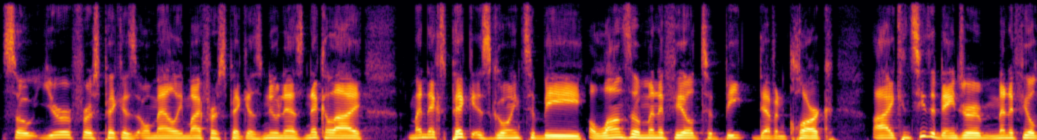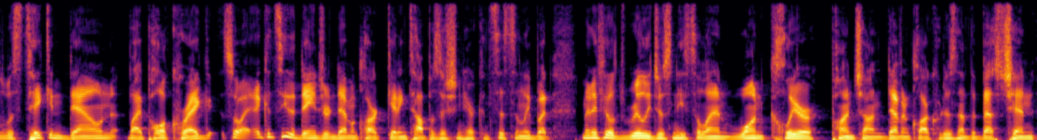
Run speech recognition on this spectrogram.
So your first pick is O'Malley. My first pick is Nunes Nikolai. My next pick is going to be Alonzo Menifield to beat Devin Clark. I can see the danger. Menifield was taken down by Paul Craig, so I, I can see the danger in Devin Clark getting top position here consistently. But Menifield really just needs to land one clear punch on Devin Clark, who doesn't have the best chin.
